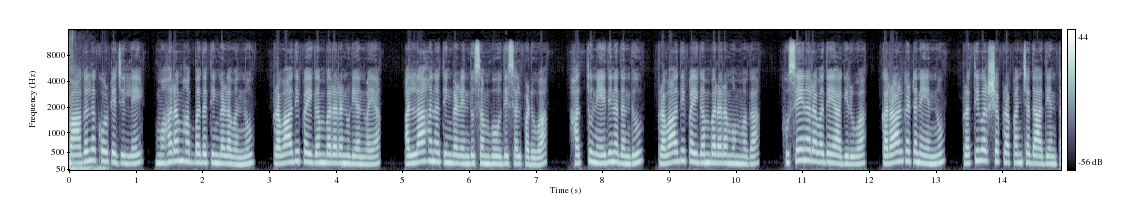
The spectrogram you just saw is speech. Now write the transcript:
ಬಾಗಲಕೋಟೆ ಜಿಲ್ಲೆ ಮೊಹರಂ ಹಬ್ಬದ ತಿಂಗಳವನ್ನು ಪ್ರವಾದಿ ಪೈಗಂಬರರ ನುಡಿಯನ್ವಯ ಅಲ್ಲಾಹನ ತಿಂಗಳೆಂದು ಸಂಬೋಧಿಸಲ್ಪಡುವ ಹತ್ತು ನೇ ದಿನದಂದು ಪ್ರವಾದಿ ಪೈಗಂಬರರ ಮೊಮ್ಮಗ ಹುಸೇನರ ವಧೆಯಾಗಿರುವ ಕರಾಳ್ ಘಟನೆಯನ್ನು ಪ್ರತಿವರ್ಷ ಪ್ರಪಂಚದಾದ್ಯಂತ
